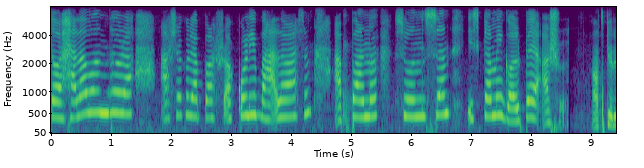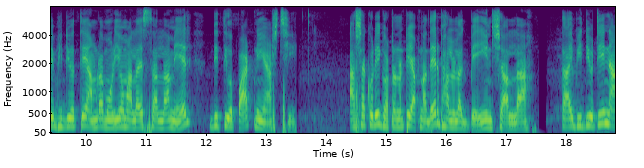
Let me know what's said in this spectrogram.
তো হ্যালো বন্ধুরা, আশা করি আপনারা সকলেই ভালো আছেন। আপনারা শুনছেন ইসলামী গল্পে আসুন আজকের এই ভিডিওতে আমরা মরিয়ম আলাইসাল্লামের দ্বিতীয় পার্ট নিয়ে আসছি। আশা করি ঘটনাটি আপনাদের ভালো লাগবে, ইনশাআল্লাহ। তাই ভিডিওটি না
